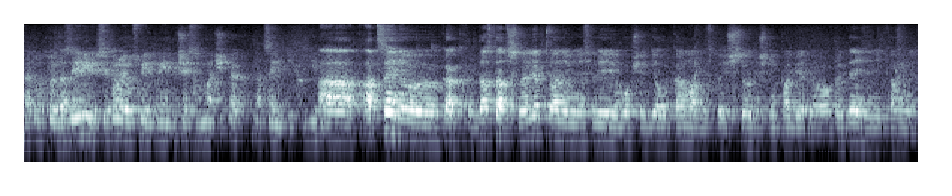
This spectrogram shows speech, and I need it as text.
которых только Да. заявили, все трое успели принять участие в матче. Как оцените их? А, оцениваю, как достаточно лепту они внесли в общее дело команды, то есть сегодняшнюю победу, а претензий никому нет.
